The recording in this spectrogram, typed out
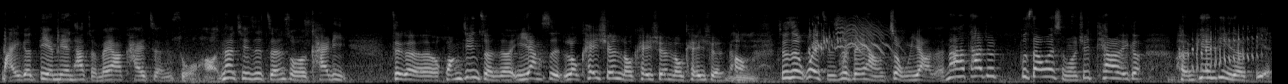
买一个店面，他准备要开诊所哈。那其实诊所的开立。这个黄金准则一样是 location location location 哈，就是位置是非常重要的。那他就不知道为什么去挑了一个很偏僻的点，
